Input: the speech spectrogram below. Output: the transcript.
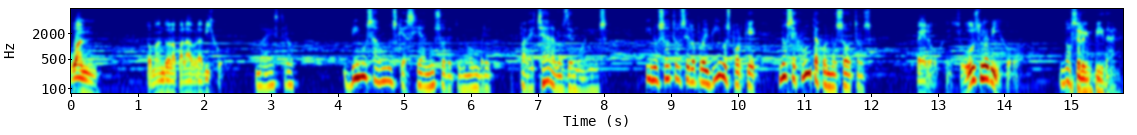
Juan, tomando la palabra, dijo, Maestro, vimos a unos que hacían uso de tu nombre para echar a los demonios y nosotros se lo prohibimos porque no se junta con nosotros. Pero Jesús le dijo, No se lo impidan.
